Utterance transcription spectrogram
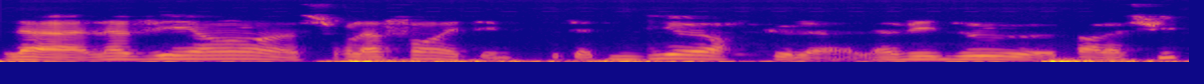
la, la V1 sur la fin était peut-être meilleure que la, la V2 par la suite.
